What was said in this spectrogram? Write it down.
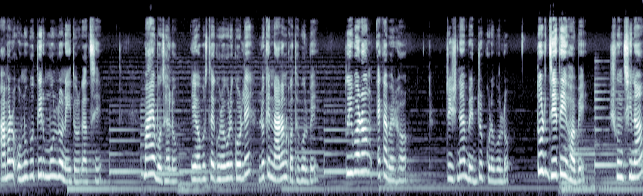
আমার অনুভূতির মূল্য নেই তোর কাছে। মায়ে বোঝালো, এই অবস্থায় ঘোরাঘুরি করলে লোকে নানান কথা বলবে। তুই বরং একা বের হ। তৃষ্ণা বিদ্রুপ করে বলল, তোর যেতেই হবে। শুনছি না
